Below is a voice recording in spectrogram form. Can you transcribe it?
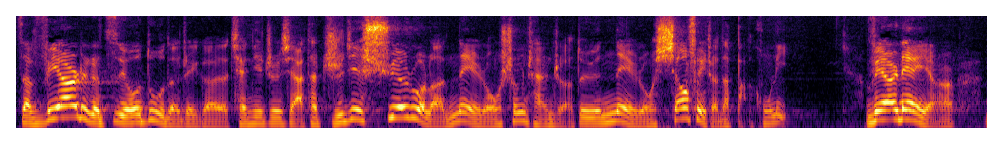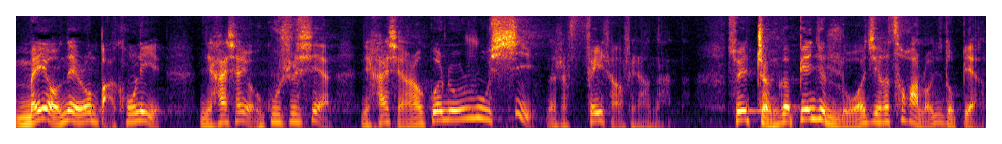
在 VR 这个自由度的这个前提之下，它直接削弱了内容生产者对于内容消费者的把控力。VR 电影没有内容把控力，你还想有故事线，你还想让观众入戏，那是非常非常难的。所以整个编辑逻辑和策划逻辑都变了。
